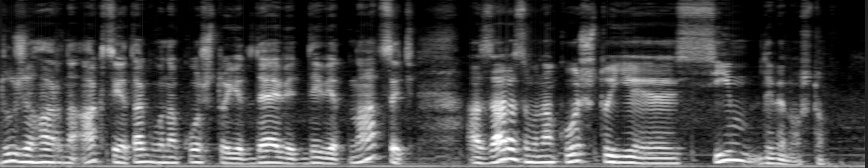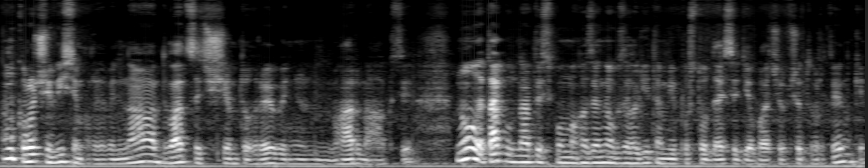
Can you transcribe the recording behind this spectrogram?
дуже гарна акція. Так вона коштує 9,19, а зараз вона коштує 7,90. Ну, коротше, 8 гривень на 20 з чим-то гривень. Гарна акція. Ну, а так вона десь по магазинах взагалі там і по 110 я бачив четвертинки.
